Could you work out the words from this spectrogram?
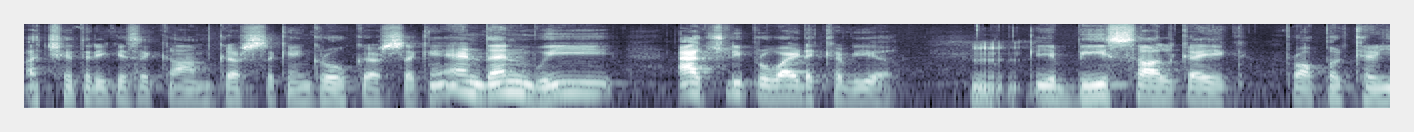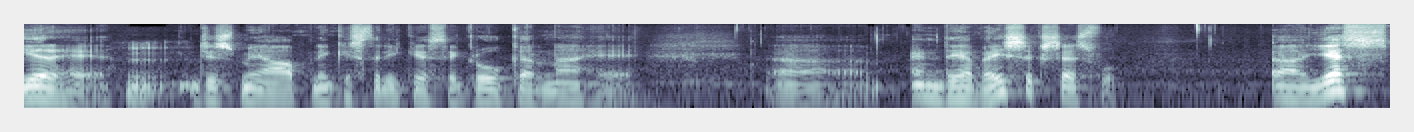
اچھے طریقے سے کام کر سکیں گرو کر سکیں and then we actually provide a career کہ یہ بیس سال کا ایک پراپر کیریئر ہے جس میں آپ نے کس طریقے سے گرو کرنا ہے and they are very successful yes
